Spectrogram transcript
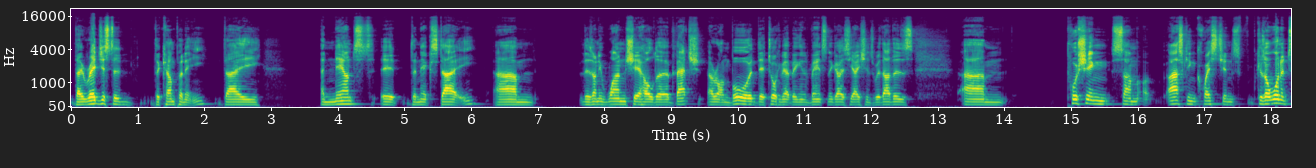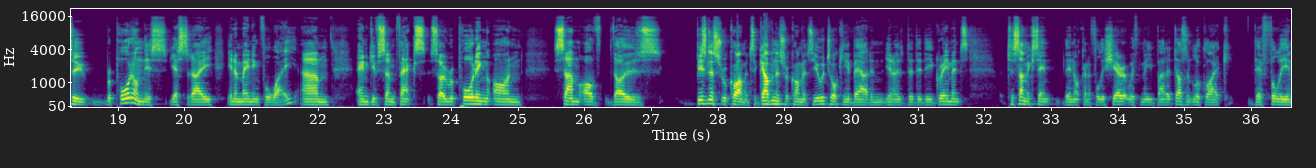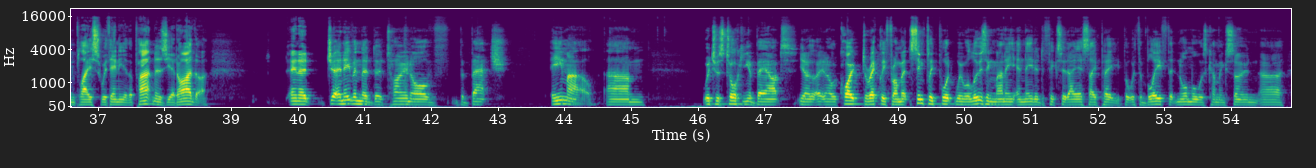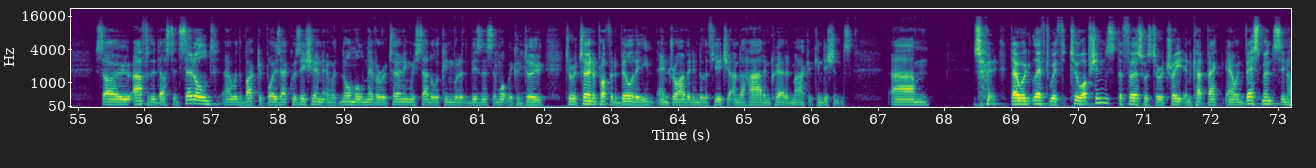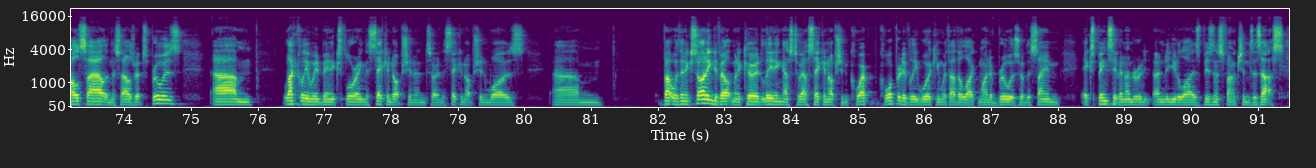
they registered the company. They announced it the next day. Um, there's only one shareholder batch are on board. They're talking about being in advanced negotiations with others, um, pushing some, asking questions because I wanted to report on this yesterday in a meaningful way. Um, and give some facts. So, reporting on some of those business requirements, the governance requirements you were talking about, and you know the, the, the agreements. To some extent, they're not going to fully share it with me, but it doesn't look like they're fully in place with any of the partners yet either. And it, and even the, the tone of the batch email. Um, which was talking about, you know, and I'll quote directly from it. Simply put, we were losing money and needed to fix it ASAP, but with the belief that normal was coming soon. Uh, so after the dust had settled uh, with the Bucket Boys acquisition and with normal never returning, we started looking inward at the business and what we could do to return to profitability and drive it into the future under hard and crowded market conditions. Um, so they were left with two options. The first was to retreat and cut back our investments in wholesale and the sales reps brewers. Um, luckily, we'd been exploring the second option, and sorry, the second option was. Um, but with an exciting development occurred, leading us to our second option: co- cooperatively working with other like-minded brewers who have the same expensive and under underutilized business functions as us.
